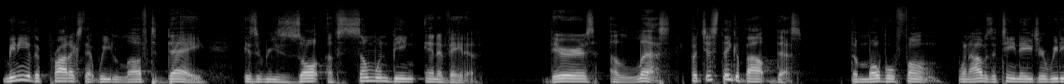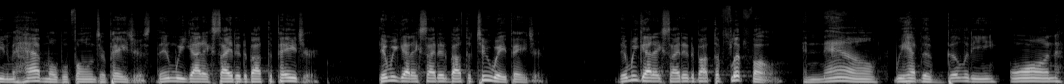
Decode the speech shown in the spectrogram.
Many of the products that we love today is a result of someone being innovative. There's a list. But just think about this the mobile phone. When I was a teenager, we didn't even have mobile phones or pagers. Then we got excited about the pager. Then we got excited about the two way pager. Then we got excited about the flip phone. And now we have the ability on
